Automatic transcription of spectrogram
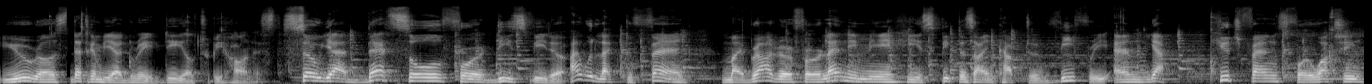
euros, that can be a great deal to be honest. So yeah, that's all for this video. I would like to thank my brother for lending me his Peak Design Capture V3 and yeah, huge thanks for watching,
